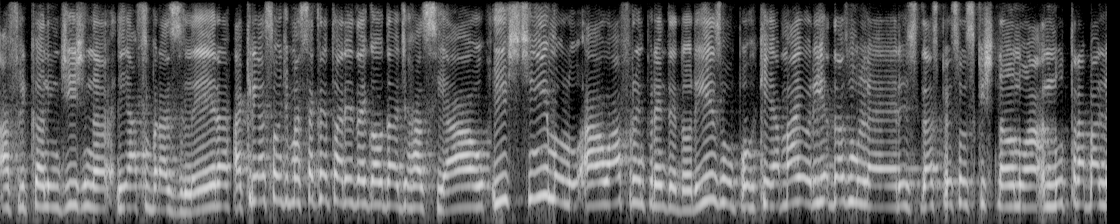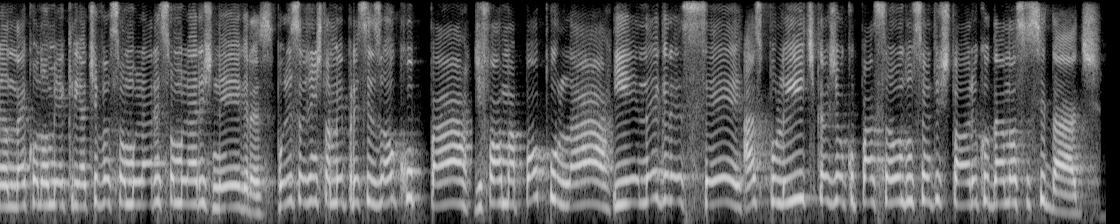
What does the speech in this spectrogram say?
Africana, Indígena e Afro-Brasileira, a criação de uma Secretaria da Igualdade Racial e estímulo ao afroempreendedorismo, porque a maioria das mulheres, das pessoas que estão no, no trabalhando na economia criativa são mulheres, são mulheres negras. Por isso a gente também precisa ocupar de forma popular e enegrecer as políticas de ocupação do centro histórico da nossa cidade.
